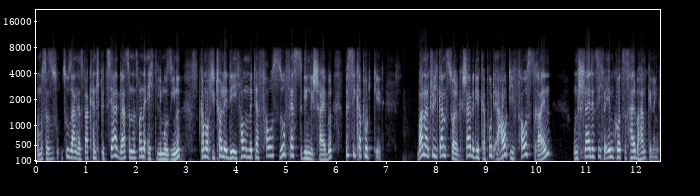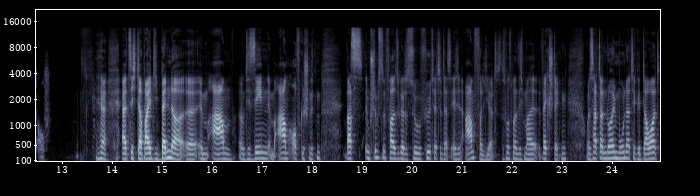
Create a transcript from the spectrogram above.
man muss dazu sagen, es war kein Spezialglas, sondern es war eine echte Limousine, kam auf die tolle Idee, ich hau mal mit der Faust so fest gegen die Scheibe, bis sie kaputt geht. War natürlich ganz toll. Die Scheibe geht kaputt, er haut die Faust rein und schneidet sich mal eben kurz das halbe Handgelenk auf. Ja, er hat sich dabei die Bänder äh, im Arm und die Sehnen im Arm aufgeschnitten, was im schlimmsten Fall sogar dazu geführt hätte, dass er den Arm verliert. Das muss man sich mal wegstecken. Und es hat dann neun Monate gedauert,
